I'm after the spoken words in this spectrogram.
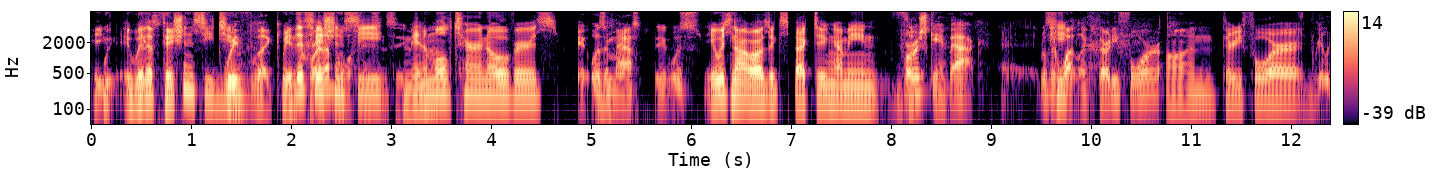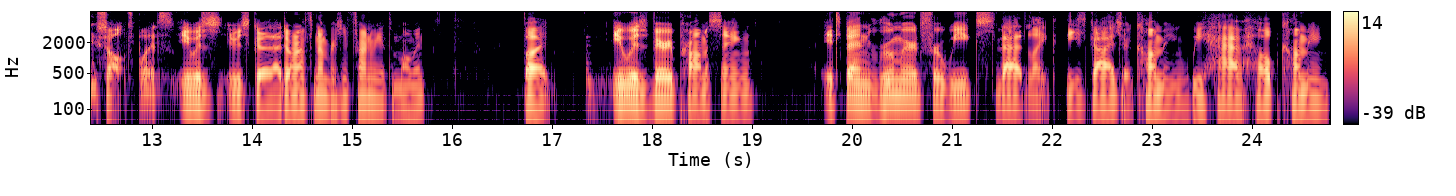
He, with efficiency too. with like with efficiency, efficiency, yeah. minimal turnovers. It was a mass. It was It was not what I was expecting. I mean, first game back. Uh, it was like He- what, like 34 on 34 really solid splits. it was it was good. I don't have the numbers in front of me at the moment, but it was very promising. It's been rumored for weeks that like these guys are coming. We have help coming.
